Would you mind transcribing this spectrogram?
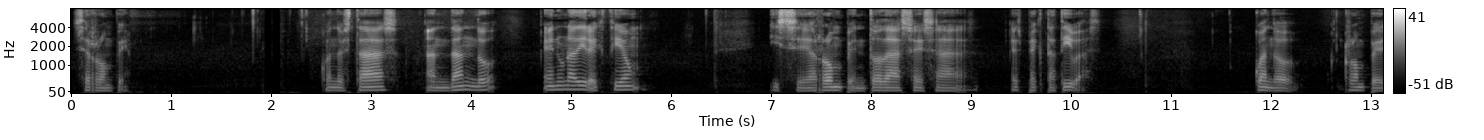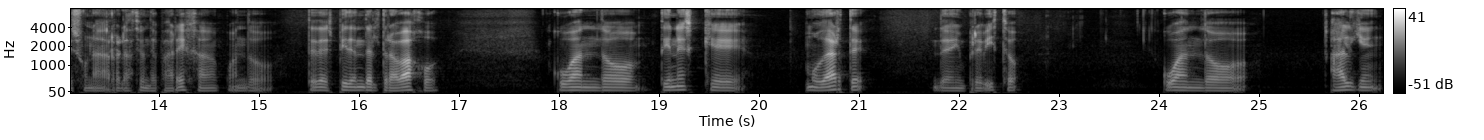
se rompe. Cuando estás andando en una dirección y se rompen todas esas expectativas. Cuando rompes una relación de pareja, cuando te despiden del trabajo, cuando tienes que mudarte de imprevisto, cuando alguien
